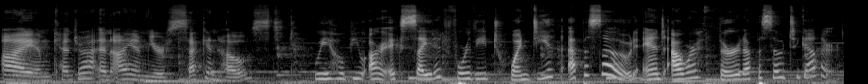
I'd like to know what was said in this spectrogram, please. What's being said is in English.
I am Kendra, and I am your second host. We hope you are excited for the 20th episode and our third episode together.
